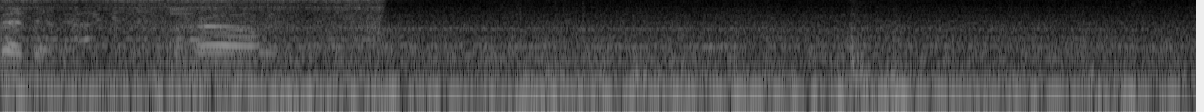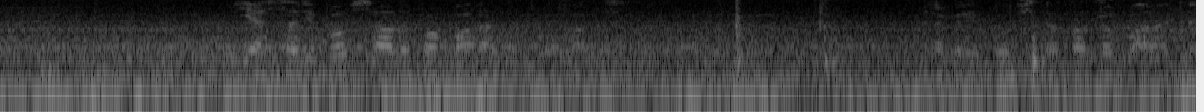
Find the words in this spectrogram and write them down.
credeți? Că i-a sărit vopseaua de pe bara de pe față. Trebuie vopsită toată bara, că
